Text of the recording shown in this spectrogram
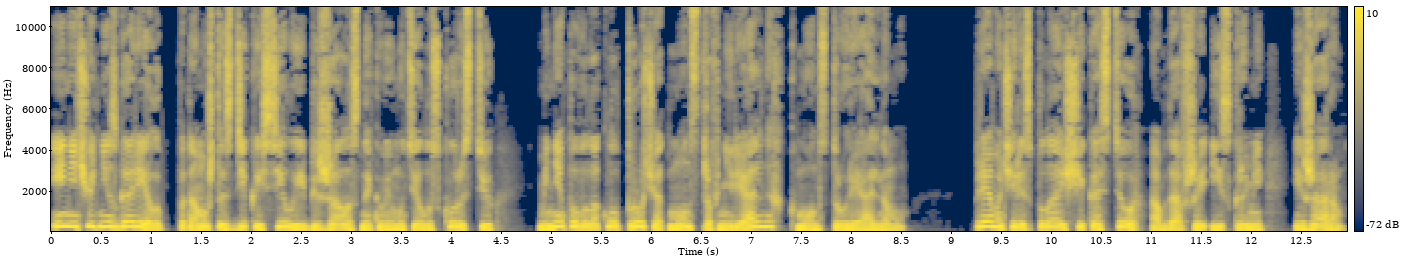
и ничуть не сгорела, потому что с дикой силой и безжалостной к моему телу скоростью меня поволокло прочь от монстров нереальных к монстру реальному. Прямо через пылающий костер, обдавший искрами и жаром,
